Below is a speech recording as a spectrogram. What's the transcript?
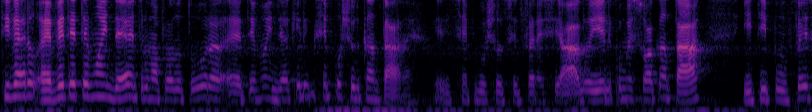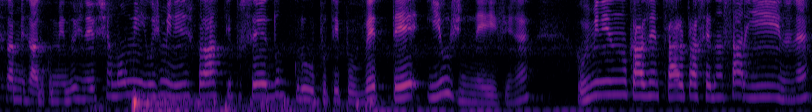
tiveram, é, VT teve uma ideia, entrou na produtora, é, teve uma ideia que ele sempre gostou de cantar, né? Ele sempre gostou de ser diferenciado e ele começou a cantar e, tipo, fez essa amizade com o menino dos Neves, chamou os meninos pra, tipo, ser do grupo, tipo, VT e os Neves, né? Os meninos, no caso, entraram para ser dançarinos, né?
